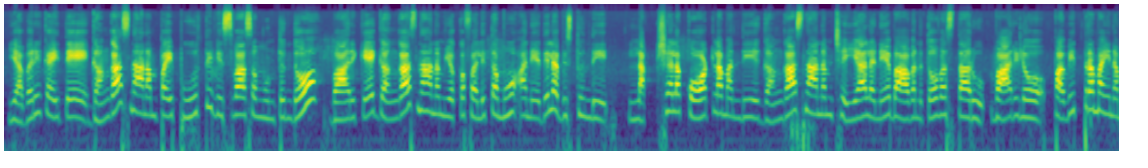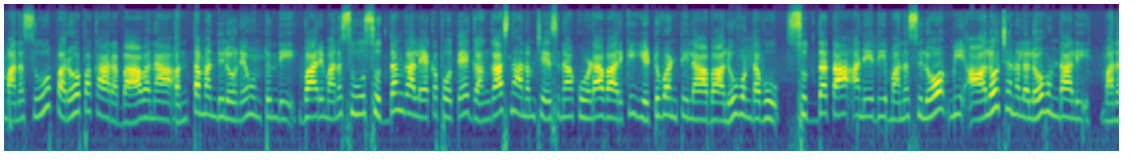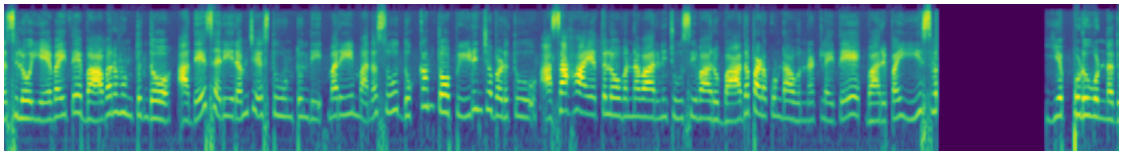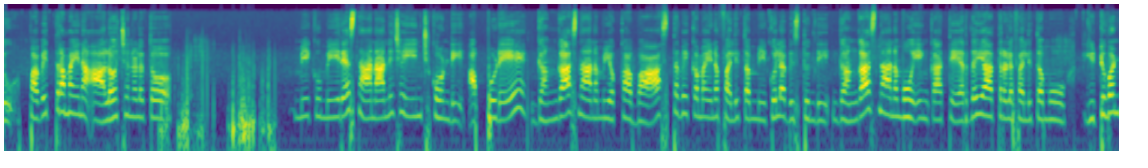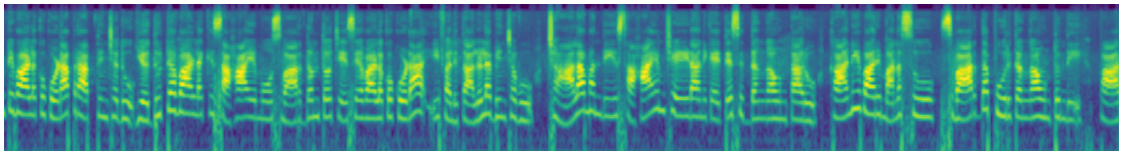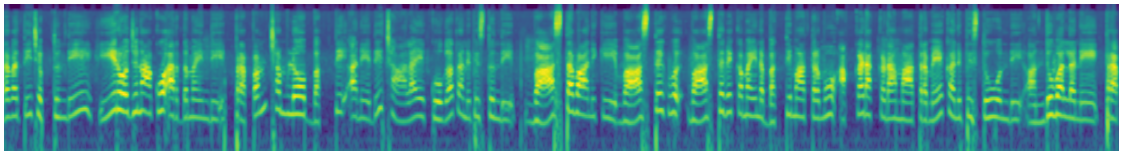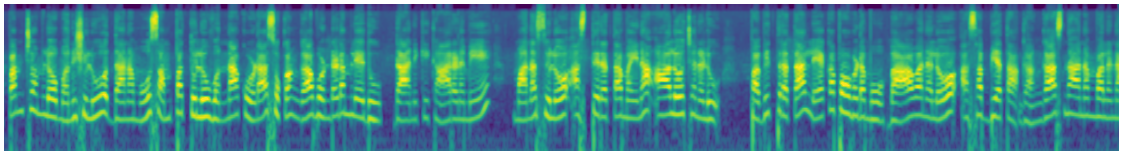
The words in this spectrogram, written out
ఎవరికైతే గంగా స్నానంపై పూర్తి విశ్వాసం ఉంటుందో వారికే గంగా స్నానం యొక్క ఫలితము అనేది లభిస్తుంది. లక్షల కోట్ల మంది గంగా స్నానం చెయ్యాలనే భావనతో వస్తారు. వారిలో పవిత్రమైన మనసు పరోపకార భావన కొంతమందిలోనే ఉంటుంది. వారి మనసు శుద్ధంగా లేకపోతే గంగా స్నానం చేసినా కూడా వారికి ఎటువంటి లాభాలు ఉండవు. శుద్ధత అనేది మనసులో మీ ఆలోచనలలో ఉండాలి. మనసులో ఏవైతే భావన ఉంటుందో అదే శరీరం చేస్తూ ఉంటుంది. మరి మనసు దుఃఖంతో పీడించబడుతూ అసహాయతలో ఉన్న వారిని చూసి వారు బాధపడకుండా ఉన్నట్లయితే వారిపై ఈశ్వర ఎప్పుడు ఉండదు. పవిత్రమైన ఆలోచనలతో మీకు మీరే స్నానాన్ని చేయించుకోండి. అప్పుడే గంగా స్నానం యొక్క వాస్తవికమైన ఫలితం మీకు లభిస్తుంది. గంగా స్నానము ఇంకా తీర్థయాత్రల ఫలితము ఇటువంటి వాళ్ళకు కూడా ప్రాప్తించదు. ఎదుట వాళ్ళకి సహాయము స్వార్థంతో చేసే వాళ్ళకు కూడా ఈ ఫలితాలు లభించవు. చాలా మంది సహాయం చేయడానికైతే సిద్ధంగా ఉంటారు. కానీ వారి మనస్సు స్వార్థపూరితంగా ఉంటుంది. పార్వతి చెప్తుంది ఈ రోజు నాకు అర్థమైంది. ప్రపంచంలో భక్తి అనేది చాలా ఎక్కువగా కనిపిస్తుంది. వాస్తవానికి వాస్తవ వాస్తవికమైన భక్తి మాత్రము అక్కడక్కడ మాత్రమే కనిపిస్తూ ఉంది. అందువల్లనే ప్రపంచంలో మనుషులు ధనము సంపత్తులు ఉన్నా కూడా సుఖంగా ఉండడం లేదు. దానికి కారణమే మనసులో అస్థిరతమైన ఆలోచనలు. పవిత్రత లేకపోవడము భావనలో అసభ్యత గంగా స్నానం వలన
